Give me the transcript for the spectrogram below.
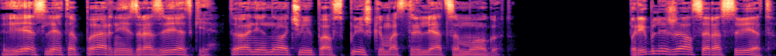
Если это парни из разведки, то они ночью и по вспышкам отстреляться могут». Приближался рассвет.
